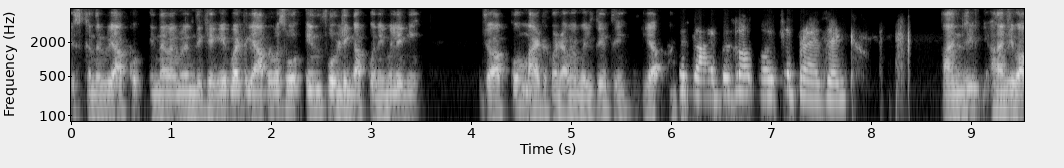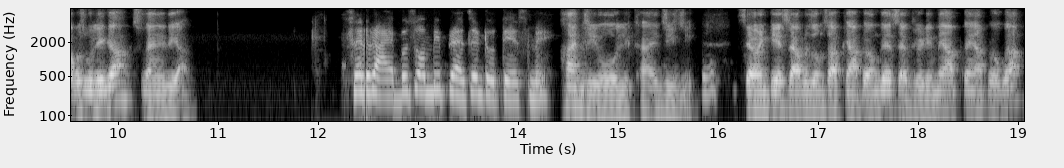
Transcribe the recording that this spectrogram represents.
इसके अंदर भी आपको इनर मेम्ब्रेन दिखेगी बट यहाँ पे बस वो इनफोल्डिंग आपको नहीं मिलेगी जो आपको माइटोकॉन्ड्रिया में मिलती थी। या The ribosome also present. हाँ जी हाँ जी वापस बोलिएगा सुनाई नहीं दिया। सर राइबोसोम भी प्रेजेंट होते हैं इसमें। हाँ जी वो लिखा है जी जी। सेवेंटी एस राइबोसोम्स आपके यहाँ पे होंगे सर्कुलेटिन आपका यहाँ पे होगा।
